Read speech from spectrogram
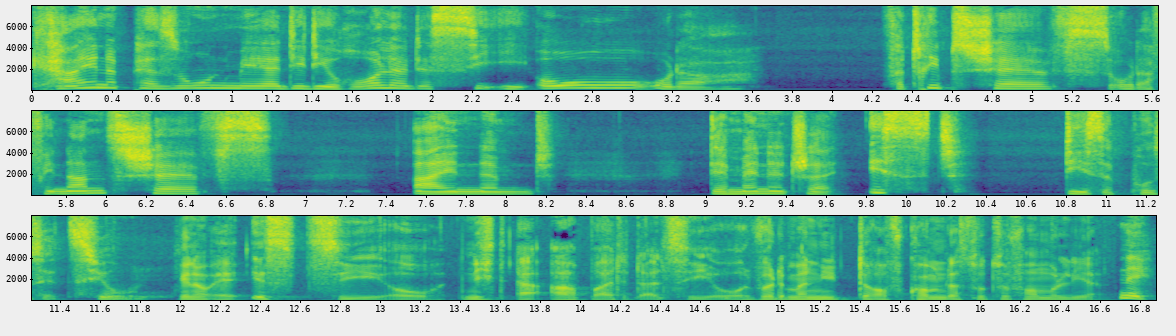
keine Person mehr, die die Rolle des CEO oder Vertriebschefs oder Finanzchefs einnimmt. Der Manager ist diese Position. Genau, er ist CEO, nicht er arbeitet als CEO. Würde man nie darauf kommen, das so zu formulieren. Nee,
